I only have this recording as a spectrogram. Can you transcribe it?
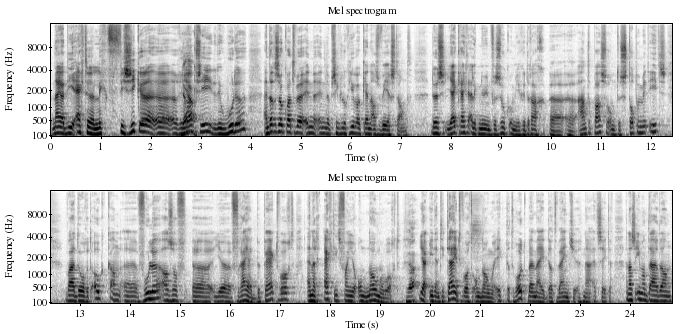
nou ja, die echte fysieke reactie, de woede. En dat is ook wat we in de, in de psychologie wel kennen als weerstand. Dus jij krijgt eigenlijk nu een verzoek om je gedrag aan te passen, om te stoppen met iets. Waardoor het ook kan voelen alsof je vrijheid beperkt wordt en er echt iets van je ontnomen wordt. Ja. Ja, identiteit wordt ontnomen. Ik, dat hoort bij mij, dat wijntje, nou, et cetera. En als iemand daar dan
